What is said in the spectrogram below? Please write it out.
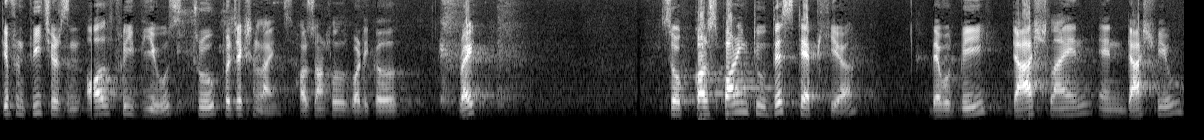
different features in all three views through projection lines, horizontal, vertical, right. So corresponding to this step here, there would be dash line in dash view,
